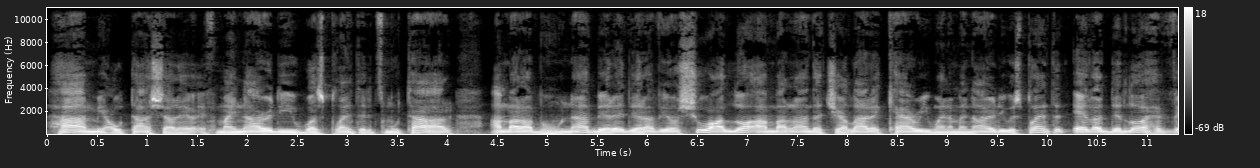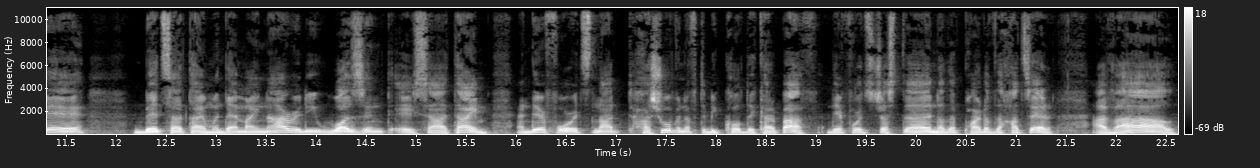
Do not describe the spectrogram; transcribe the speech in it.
Ha mi'uta If minority was planted, it's mutar. Amar Rav Huna Bered Rav Yeshua lo amaran that you're allowed to carry when a minority was planted. Ela de lo heve bet time when that minority wasn't a sa'atayim, and therefore it's not hashuv enough to be called the karpaf. Therefore, it's just uh, another part of the hatzer. Aval,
